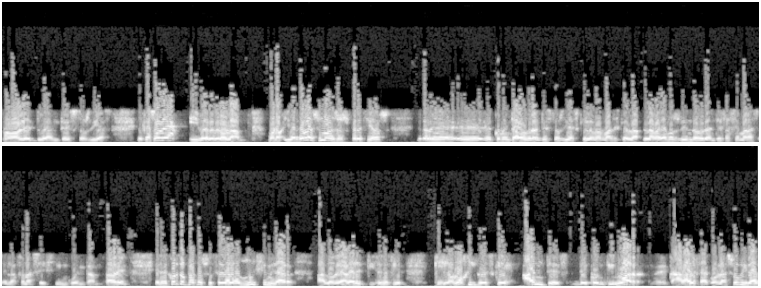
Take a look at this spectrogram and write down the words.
probable durante estos días. El caso de Iberdrola. Bueno, Iberdrola es uno de esos precios yo también he comentado durante estos días que lo normal es que la, vayamos viendo durante estas semanas en la zona 650. Ahora bien, en el corto plazo sucede algo muy similar a lo de Avertis, es decir, que lo lógico es que antes de continuar eh, al alza con las subidas,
